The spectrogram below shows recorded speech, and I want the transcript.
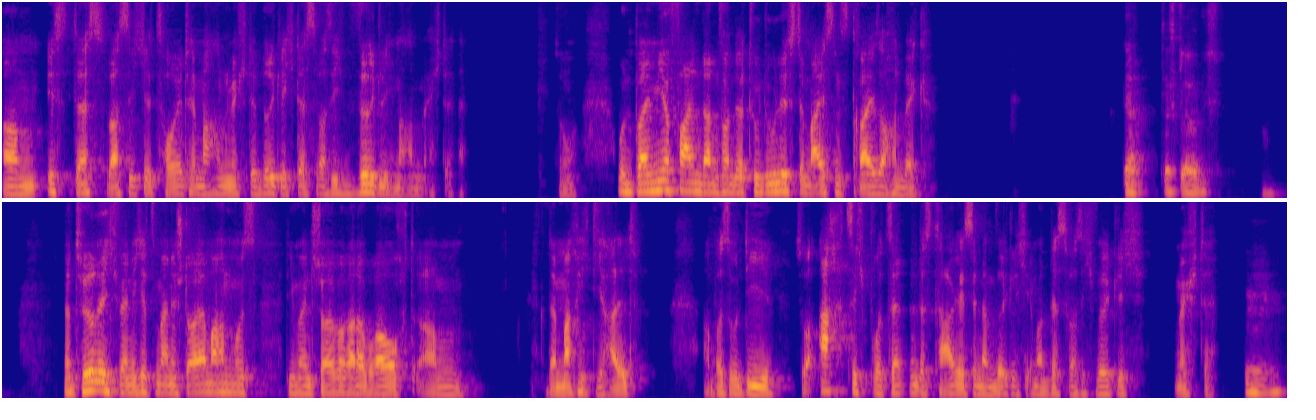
ähm, ist das, was ich jetzt heute machen möchte, wirklich das, was ich wirklich machen möchte? So. Und bei mir fallen dann von der To-Do-Liste meistens drei Sachen weg. Ja, das glaube ich. Natürlich, wenn ich jetzt meine Steuer machen muss, die mein Steuerberater braucht, ähm, dann mache ich die halt. Aber so die, so 80 Prozent des Tages sind dann wirklich immer das, was ich wirklich möchte. Mhm.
